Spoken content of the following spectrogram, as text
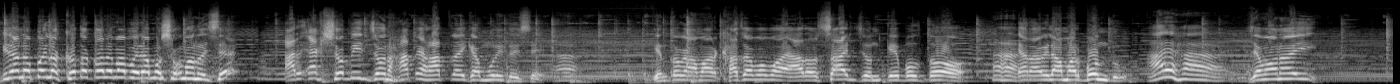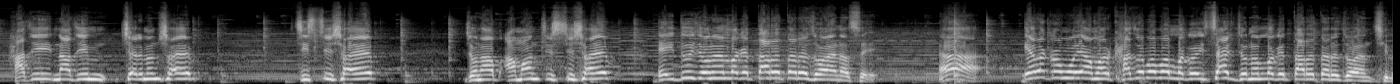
বিরানব্বই লক্ষ তো কলেমা বইরা মুসলমান হয়েছে আর একশো বিশ জন হাতে হাত রেখা মুড়ি দিয়েছে হ্যাঁ। কিন্তু আমার খাজা বাবা আরও চারজনকে বলতো হ্যাঁ। এরা হইল আমার বন্ধু। যেমন ওই হাজি নাজিম চেয়ারম্যান সাহেব চিস্তি সাহেব জনাব আমান চিস্তি সাহেব এই দুইজনের লগে তারে তারে জয়েন আছে। হ্যাঁ এরকম ওই আমার খাজা বাবার লগে ওই চারজনের লগে তারে তারে জয়েন ছিল।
